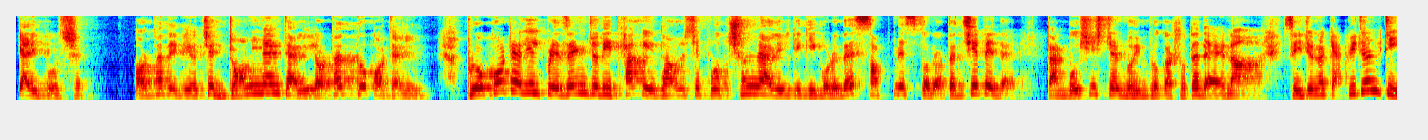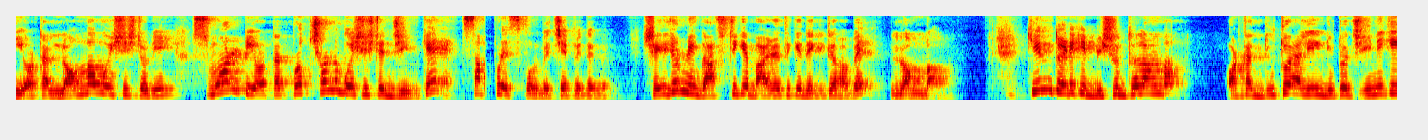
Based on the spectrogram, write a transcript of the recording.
ক্যারি করছে। অর্থাৎ এটি হচ্ছে ডমিন্যান্ট অ্যালিল অর্থাৎ প্রকট অ্যালিল প্রকট অ্যালিল প্রেজেন্ট যদি থাকে, তাহলে সে প্রচ্ছন্ন অ্যালিলকে কি করে দেয়? সাপ্রেস করে, অর্থাৎ চেপে দেয়। তার বৈশিষ্ট্যের বহিঃপ্রকাশ হতে দেয় না। সেই জন্য ক্যাপিটাল টি অর্থাৎ লম্বা বৈশিষ্ট্যটি স্মল টি অর্থাৎ প্রচ্ছন্ন বৈশিষ্ট্যের জিনকে সাপ্রেস করবে, চেপে দেবে। সেই জন্যই গাছটিকে বাইরে থেকে দেখতে হবে লম্বা। কিন্তু এটা কি বিশুদ্ধ লম্বা? অর্থাৎ দুটো অ্যালিল, দুটো জিনই কি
